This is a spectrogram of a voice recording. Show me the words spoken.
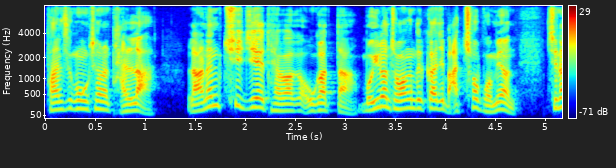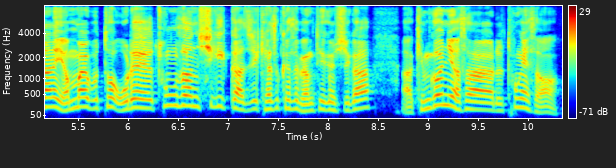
단수 공천을 달라. 라는 취지의 대화가 오갔다. 뭐 이런 정황들까지 맞춰보면 지난해 연말부터 올해 총선 시기까지 계속해서 명태균 씨가 아, 김건희 여사를 통해서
